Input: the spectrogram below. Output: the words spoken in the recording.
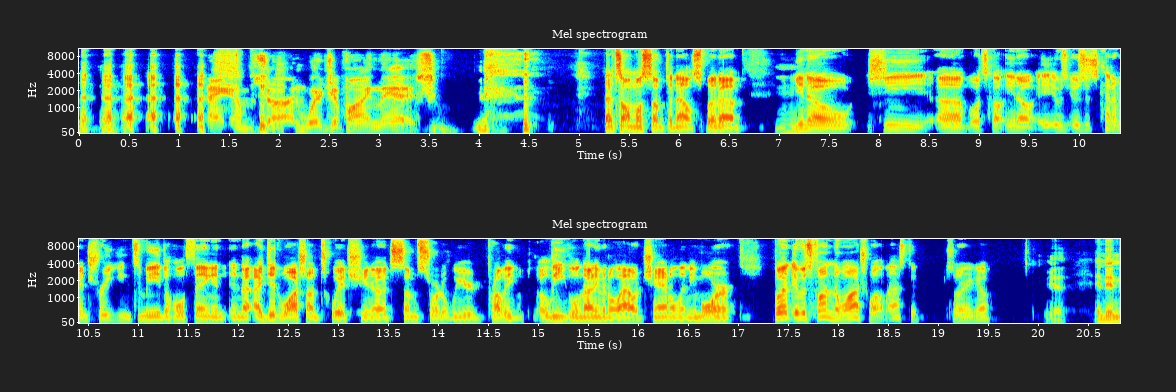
Damn, son, where'd you find this? That's almost something else, but uh, Mhm. you know, she uh, what's called, you know, it was it was just kind of intriguing to me the whole thing, and, and I did watch on Twitch. You know, it's some sort of weird, probably illegal, not even allowed channel anymore, but it was fun to watch while it lasted. So there you go. Yeah. And then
